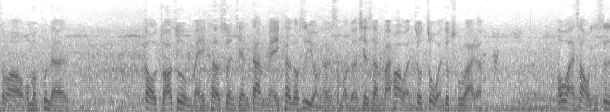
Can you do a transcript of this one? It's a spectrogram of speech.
什么我们不能。够抓住每一刻瞬间，但每一刻都是永恒什么的，写成白话文就作文就出来了。我晚上我就是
